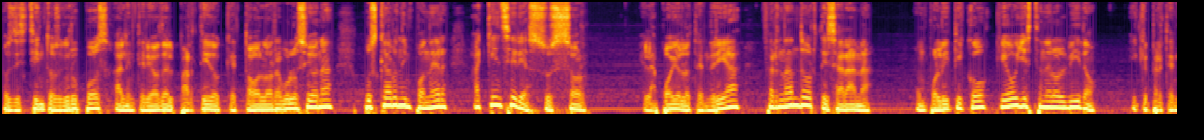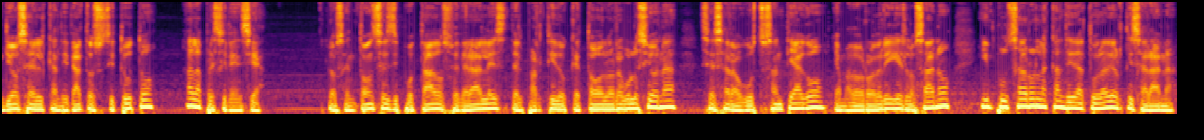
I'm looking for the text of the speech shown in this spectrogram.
los distintos grupos al interior del partido que todo lo revoluciona buscaron imponer a quién sería su sucesor. El apoyo lo tendría Fernando Ortiz Arana, un político que hoy está en el olvido y que pretendió ser el candidato sustituto a la presidencia. Los entonces diputados federales del partido que todo lo revoluciona, César Augusto Santiago y Amador Rodríguez Lozano, impulsaron la candidatura de Ortiz Arana,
